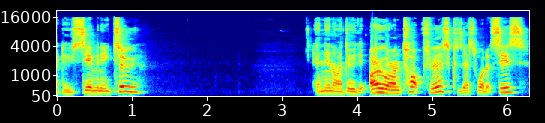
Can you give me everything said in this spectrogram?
I do 72 and then I do the O on top first because that's what it says.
